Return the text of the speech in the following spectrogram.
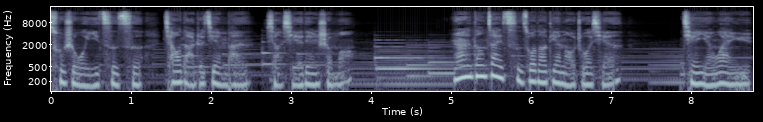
促使我一次次敲打着键盘，想写点什么。然而，当再次坐到电脑桌前，千言万语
